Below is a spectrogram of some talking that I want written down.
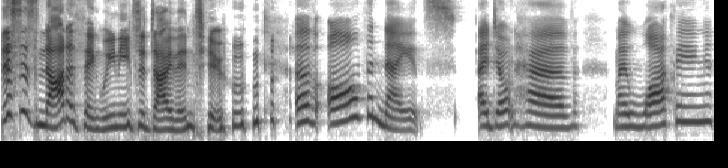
This is not a thing we need to dive into. Of all the nights, I don't have my walking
